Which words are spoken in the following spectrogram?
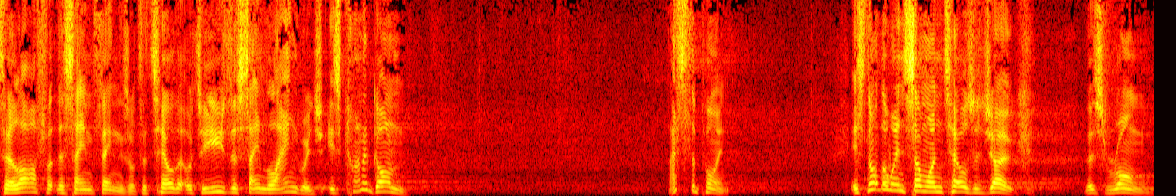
to laugh at the same things or to tell that, or to use the same language is kind of gone. That's the point. It's not that when someone tells a joke that's wrong,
